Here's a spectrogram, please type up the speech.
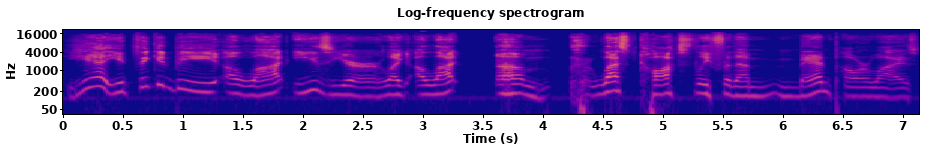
Yeah, you'd think it'd be a lot easier, like a lot um, less costly for them manpower wise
